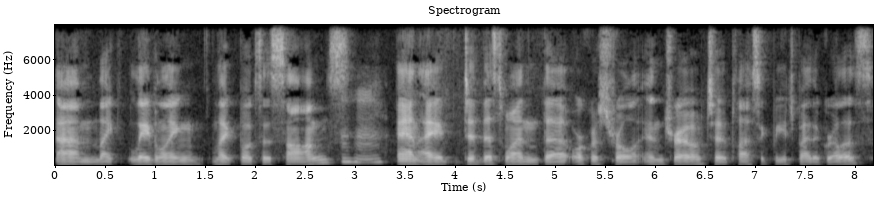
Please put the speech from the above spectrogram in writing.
um, like labeling like books as songs, and I did this one, the orchestral intro to Plastic Beach by the Gorillaz,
